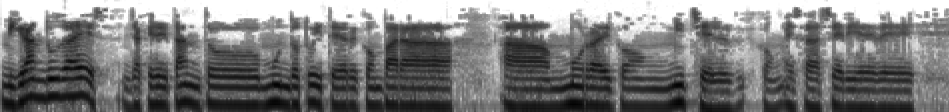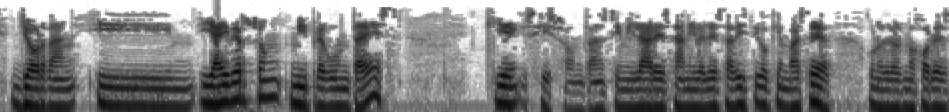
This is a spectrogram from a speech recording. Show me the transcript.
Mi gran duda es, ya que tanto mundo Twitter compara a Murray con Mitchell, con esa serie de Jordan y, y Iverson, mi pregunta es, quién, si son tan similares a nivel estadístico, quién va a ser uno de los mejores,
